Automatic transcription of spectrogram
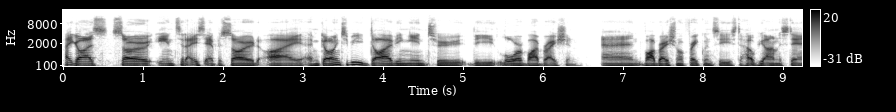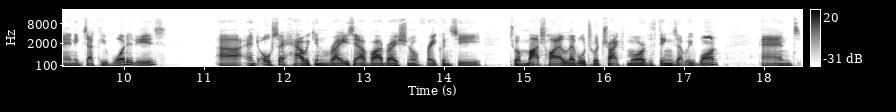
Hey guys, so in today's episode, I am going to be diving into the law of vibration and vibrational frequencies to help you understand exactly what it is uh, and also how we can raise our vibrational frequency to a much higher level to attract more of the things that we want and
